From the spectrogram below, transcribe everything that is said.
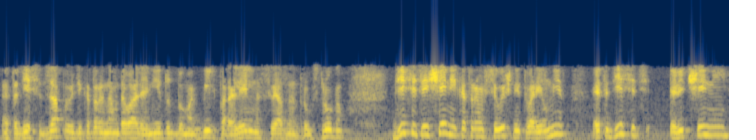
это десять заповедей, которые нам давали, они идут бы Макбиль, параллельно, связаны друг с другом. Десять речений, которыми Всевышний творил мир, это десять речений,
